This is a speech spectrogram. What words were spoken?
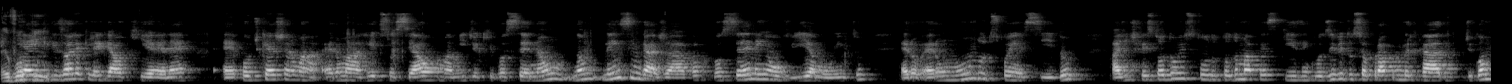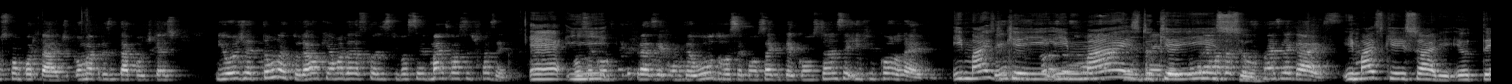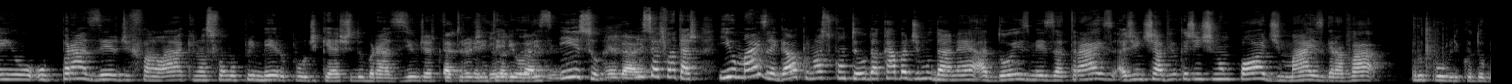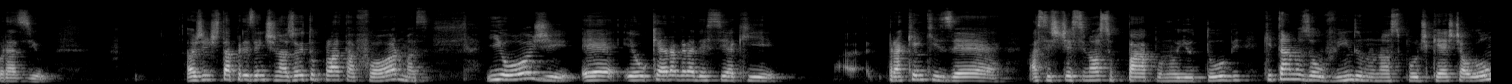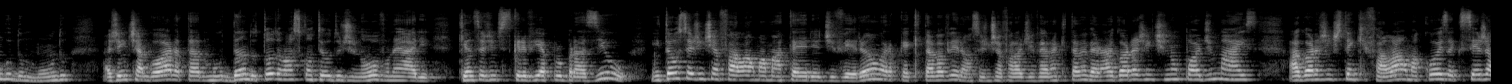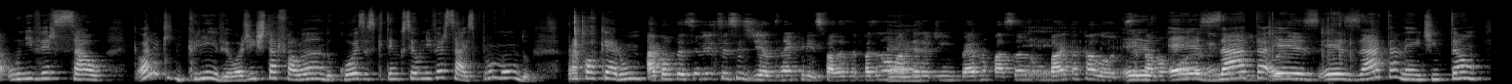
Eu vou e aí, Cris, olha que legal que é, né? É, podcast era uma, era uma rede social, uma mídia que você não, não nem se engajava, você nem ouvia muito, era, era um mundo desconhecido. A gente fez todo um estudo, toda uma pesquisa, inclusive do seu próprio mercado, de como se comportar, de como apresentar podcast. E hoje é tão natural que é uma das coisas que você mais gosta de fazer. É, e... Você consegue trazer conteúdo, você consegue ter constância e ficou leve. E mais do que e mais do que isso. É uma das mais legais. E mais do que isso, Ari, eu tenho o prazer de falar que nós fomos o primeiro podcast do Brasil de arquitetura de interiores. Isso, Verdade. isso é fantástico. E o mais legal é que o nosso conteúdo acaba de mudar, né? Há dois meses atrás, a gente já viu que a gente não pode mais gravar para o público do Brasil. A gente está presente nas oito plataformas. E hoje é, eu quero agradecer aqui para quem quiser assistir esse nosso papo no YouTube, que está nos ouvindo no nosso podcast ao longo do mundo. A gente agora está mudando todo o nosso conteúdo de novo, né, Ari? Que antes a gente escrevia para o Brasil, então se a gente ia falar uma matéria de verão, era porque aqui estava verão. Se a gente ia falar de inverno, aqui estava inverno. Agora a gente não pode mais. Agora a gente tem que falar uma coisa que seja universal. Olha que incrível, a gente está falando coisas que tem que ser universais para o mundo, para qualquer um. Aconteceu isso esses dias, né, Cris? Fazendo uma é... matéria de inverno, passando um baita calor, que você estava é, fora. Exata, ex, exatamente. Então,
